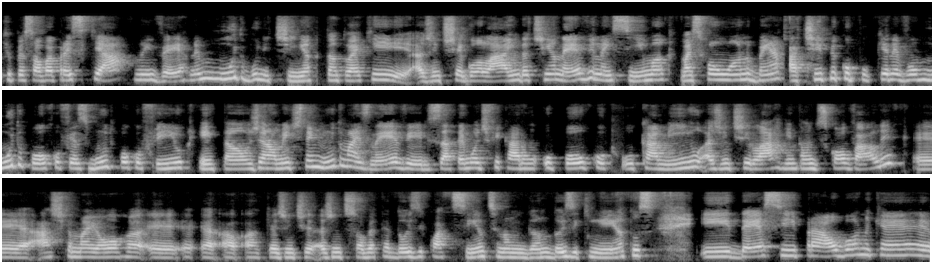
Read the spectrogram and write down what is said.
que o pessoal vai para esquiar no inverno. É muito bonitinha. Tanto é que a gente chegou lá, ainda tinha neve lá em cima, mas foi um ano bem atípico porque nevou muito pouco, fez muito pouco frio. Então, geralmente tem muito mais neve. Eles até modificaram um pouco o caminho. A gente larga então de Skull Valley é, acho que a maior é, é, é a, a, que a gente a gente sobe até 2,400, se não me engano, 2,500 e desce para Alborn, que é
